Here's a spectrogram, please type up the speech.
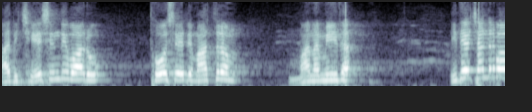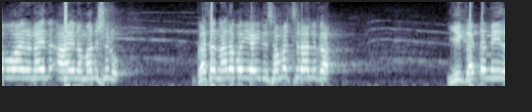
అది చేసింది వారు. తోసేది మాత్రం మన మీద. ఇదే చంద్రబాబు ఆయన ఆయన- ఆయన మనుషులు. గత నలభై ఐదు సంవత్సరాలుగా ఈ గడ్డ మీద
